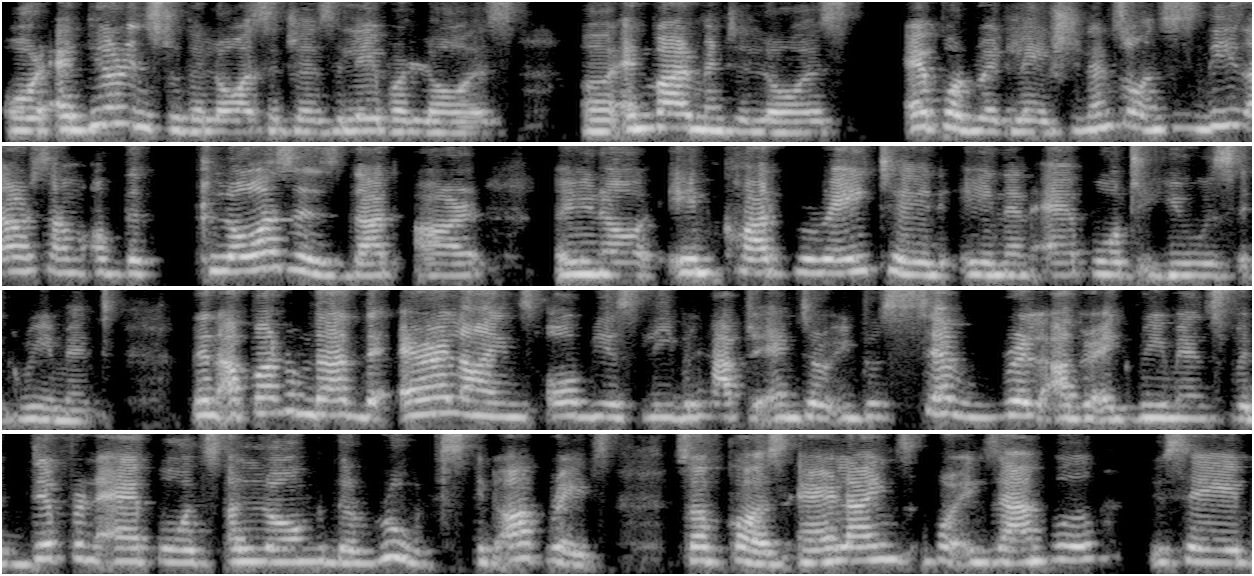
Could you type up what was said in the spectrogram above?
or adherence to the laws such as labor laws, uh, environmental laws, airport regulation, and so on. So these are some of the clauses that are, you know, incorporated in an airport use agreement. Then apart from that, the airlines obviously will have to enter into several other agreements with different airports along the routes it operates. So of course, airlines, for example, you say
